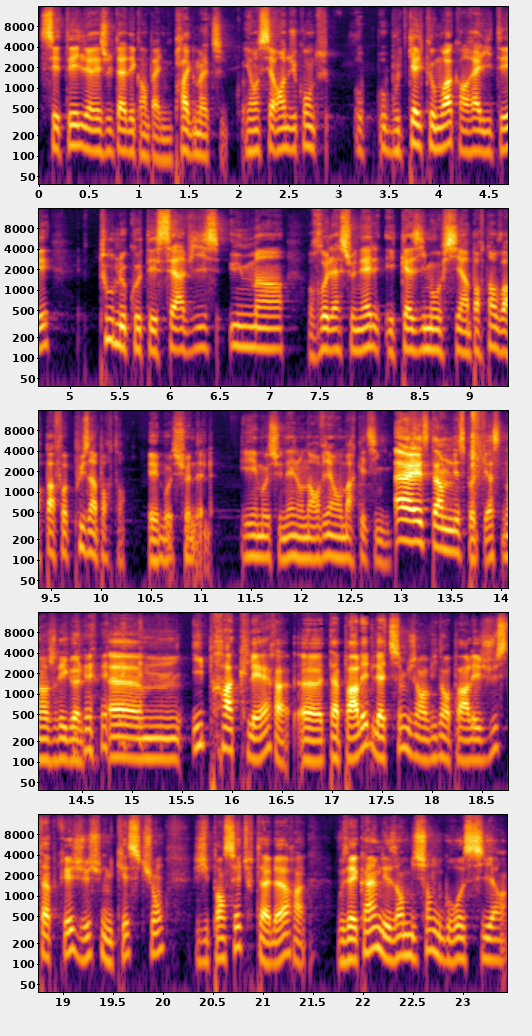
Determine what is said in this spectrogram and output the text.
c'était les résultats des campagnes. Pragmatique. quoi. Et on s'est rendu compte au, au bout de quelques mois qu'en réalité, tout le côté service, humain, relationnel est quasiment aussi important, voire parfois plus important. Émotionnel. Et émotionnel, on en revient au marketing. Allez, c'est terminé ce podcast. Non, je rigole. euh, hyper clair. Euh, T'as parlé de la team, j'ai envie d'en parler juste après. J'ai juste une question. J'y pensais tout à l'heure. Vous avez quand même des ambitions de grossir.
